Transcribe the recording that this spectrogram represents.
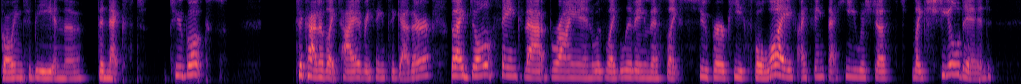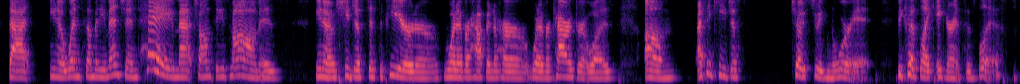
going to be in the the next two books to kind of like tie everything together. But I don't think that Brian was like living this like super peaceful life. I think that he was just like shielded that, you know, when somebody mentioned, hey, Matt Chauncey's mom is, you know, she just disappeared or whatever happened to her, whatever character it was. Um, I think he just chose to ignore it because like ignorance is bliss.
